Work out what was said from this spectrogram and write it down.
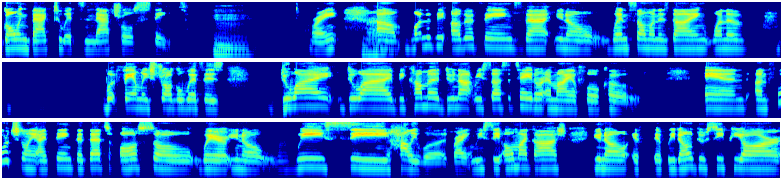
going back to its natural state, Mm. Right? Right. Um, one of the other things that, you know, when someone is dying, one of what families struggle with is do I do I become a do not resuscitate or am I a full code? And unfortunately, I think that that's also where, you know, we see Hollywood, right? And we see, oh my gosh, you know, if, if we don't do CPR,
